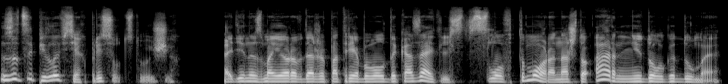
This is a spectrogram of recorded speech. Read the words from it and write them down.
зацепило всех присутствующих. Один из майоров даже потребовал доказательств слов Тмора, на что Арн, недолго думая,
